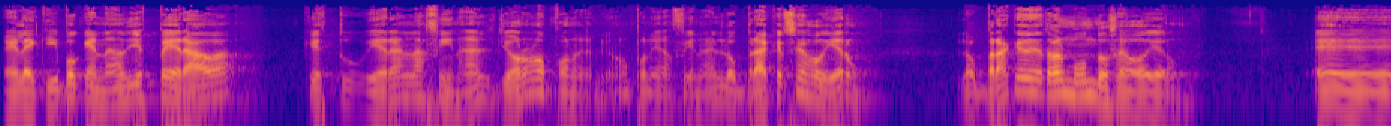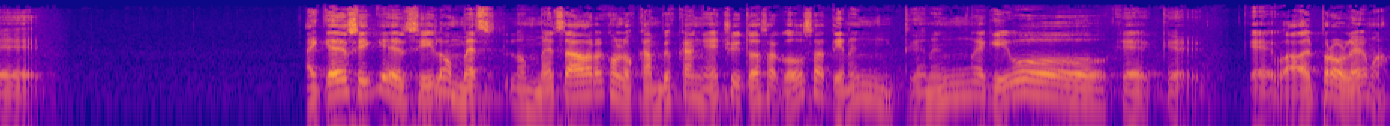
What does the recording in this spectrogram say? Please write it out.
El equipo que nadie esperaba que estuviera en la final. Yo no lo ponía, yo no ponía en final. Los brackets se jodieron. Los brackets de todo el mundo se jodieron. Eh, hay que decir que sí, los Mets, los Mets ahora con los cambios que han hecho y toda esa cosa, tienen, tienen un equipo que, que, va a dar problemas.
